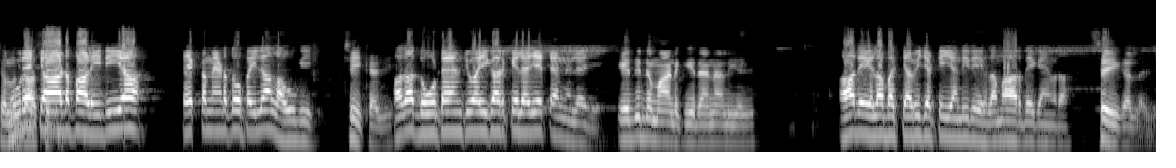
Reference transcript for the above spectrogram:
ਚਲੋ ਮੂਰੇ ਦੱਸ- ਚਾਟ ਪਾਲੀ ਦੀ ਆ 1 ਮਿੰਟ ਤੋਂ ਪਹਿਲਾਂ ਲਾਊਗੀ। ਠੀਕ ਹੈ ਜੀ। ਆਦਾ ਦੋ ਟਾਈਮ ਚੁਆਈ ਕਰਕੇ ਲੈ ਜੇ ਤਿੰਨ ਲੈ ਜੇ। ਇਹਦੀ ਡਿਮਾਂਡ ਕੀ ਰਹਿਣ ਵਾਲੀ ਹੈ ਜੀ? ਆਹ ਦੇਖ ਲੈ ਬੱਚਾ ਵੀ ਚੱਟੀ ਜਾਂਦੀ ਦੇਖ ਲੈ ਮਾਰਦੇ ਕੈਮਰਾ। ਸਹੀ ਗੱਲ ਹੈ ਜੀ।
